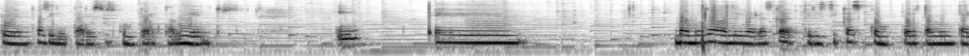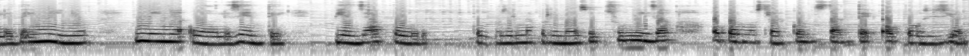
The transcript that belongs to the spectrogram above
pueden facilitar estos comportamientos. Y eh, vamos a mirar las características comportamentales del niño, niña o adolescente, bien sea por, por ser una persona sumisa o por mostrar constante oposición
